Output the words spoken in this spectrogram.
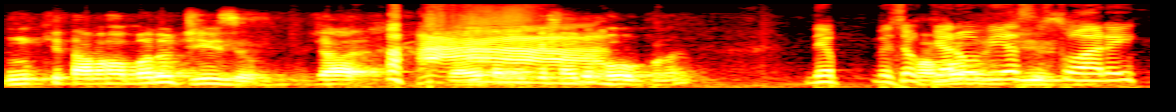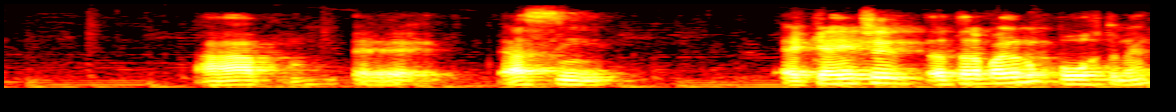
um que tava roubando diesel. Já, já entra na questão do roubo, né? Depois, eu Por quero ouvir essa história, hein? Ah, é, é assim. É que a gente. Eu trabalho no porto, né?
